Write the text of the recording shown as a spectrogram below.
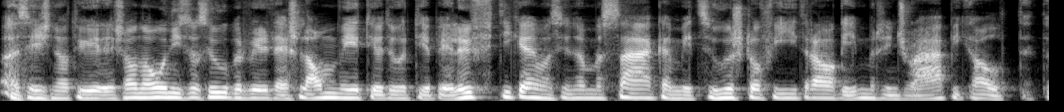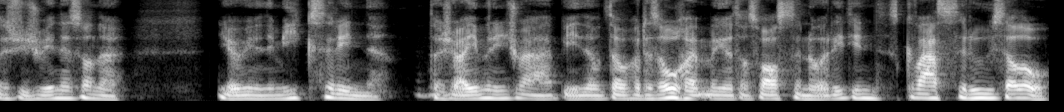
Es ist natürlich schon noch nicht so sauber, weil der Schlamm wird ja durch die Belüftungen, was ich noch mal sagen, mit Sauerstoffeintrag immer in Schwebe gehalten. Das ist wie eine, so eine, ja, wie eine Mixerin. Das ist ja immer in Schwebe. Und aber so könnte man ja das Wasser noch nicht ins Gewässer rauslassen.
